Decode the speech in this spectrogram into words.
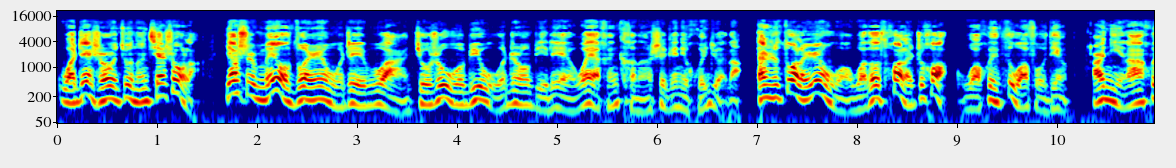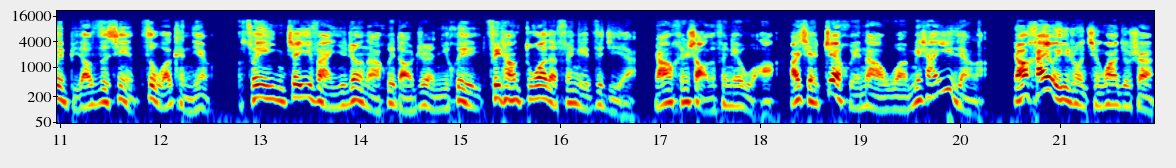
我这时候就能接受了。要是没有做任务这一步啊，九十五比五这种比例，我也很可能是给你回绝的。但是做了任务，我做错了之后，我会自我否定，而你呢，会比较自信，自我肯定。所以你这一反一正呢，会导致你会非常多的分给自己，然后很少的分给我，而且这回呢，我没啥意见了。然后还有一种情况就是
